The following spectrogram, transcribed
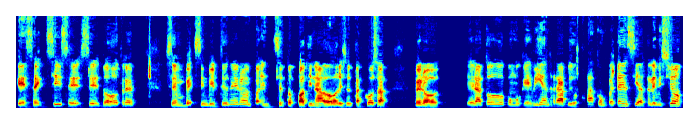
que se, sí, se, se, dos o tres, se, invirtió dinero en, ciertos patinadores y ciertas cosas, pero era todo como que bien rápido. Ah, competencia, televisión.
